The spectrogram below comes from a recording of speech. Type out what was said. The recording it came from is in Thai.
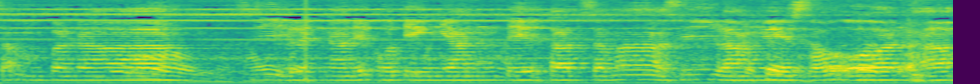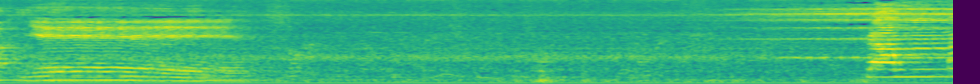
สัมปนาสีเลนานิโกติงยันเตตัสมาสีลังเอโสหะเยพรหม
